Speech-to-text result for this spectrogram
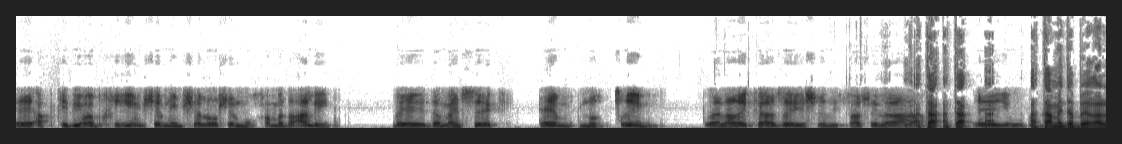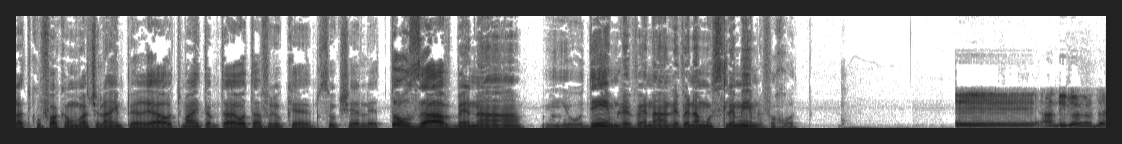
אה, הפקידים הבכירים של ממשלו של מוחמד עלי בדמשק הם נוצרים, ועל הרקע הזה יש רדיפה של היהודים. אתה מדבר על התקופה כמובן של האימפריה העות'מאנית, אתה מתאר אותה אפילו כסוג של תור זהב בין היהודים לבין, ה, לבין המוסלמים לפחות. אה, אני לא יודע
